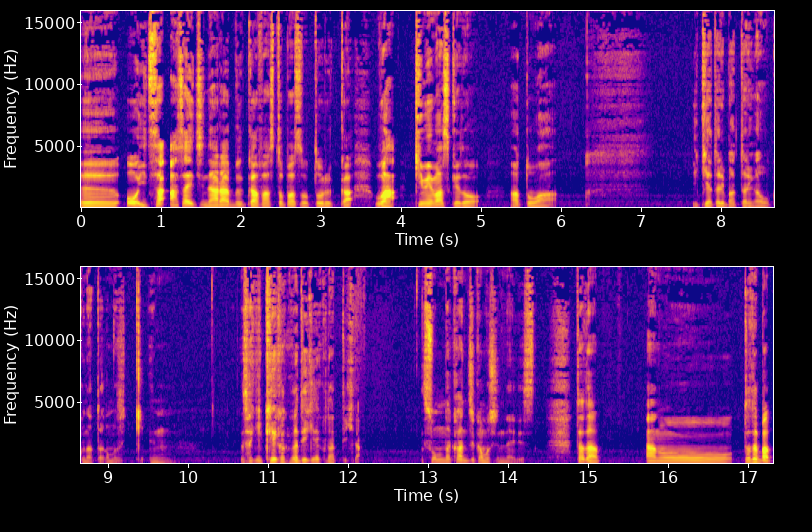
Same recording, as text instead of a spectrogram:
を朝一並ぶかファストパスを取るかは決めますけどあとは行き当たりばったりが多くなったかもしれない、うん、最近計画ができなくなってきた。そんな感じかもしれないです。ただあのー、例えば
